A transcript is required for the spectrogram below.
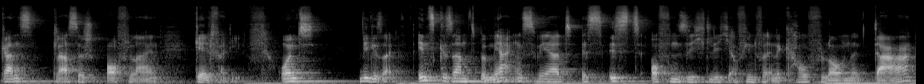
ganz klassisch offline Geld verdienen. Und wie gesagt, insgesamt bemerkenswert. Es ist offensichtlich auf jeden Fall eine Kauflaune da,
